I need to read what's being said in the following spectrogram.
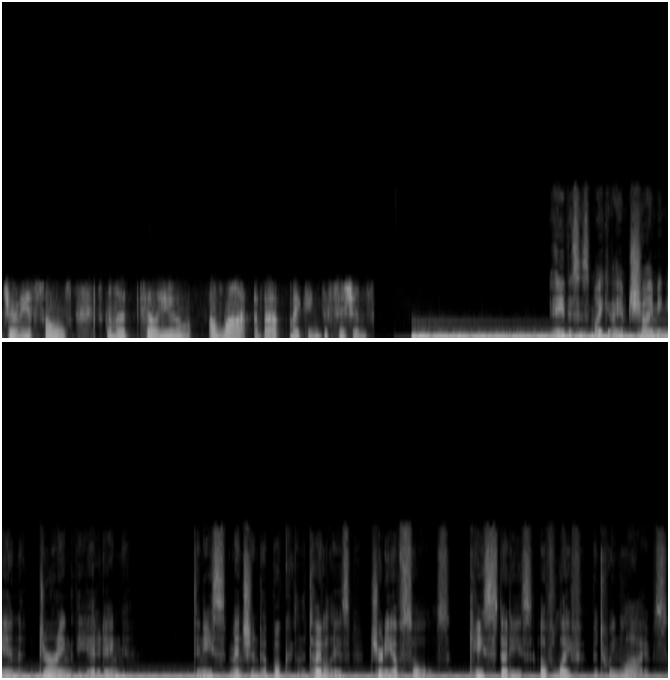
Journey of Souls. It's going to tell you a lot about making decisions. Hey, this is Mike. I am chiming in during the editing. Denise mentioned a book, and the title is Journey of Souls Case Studies of Life Between Lives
